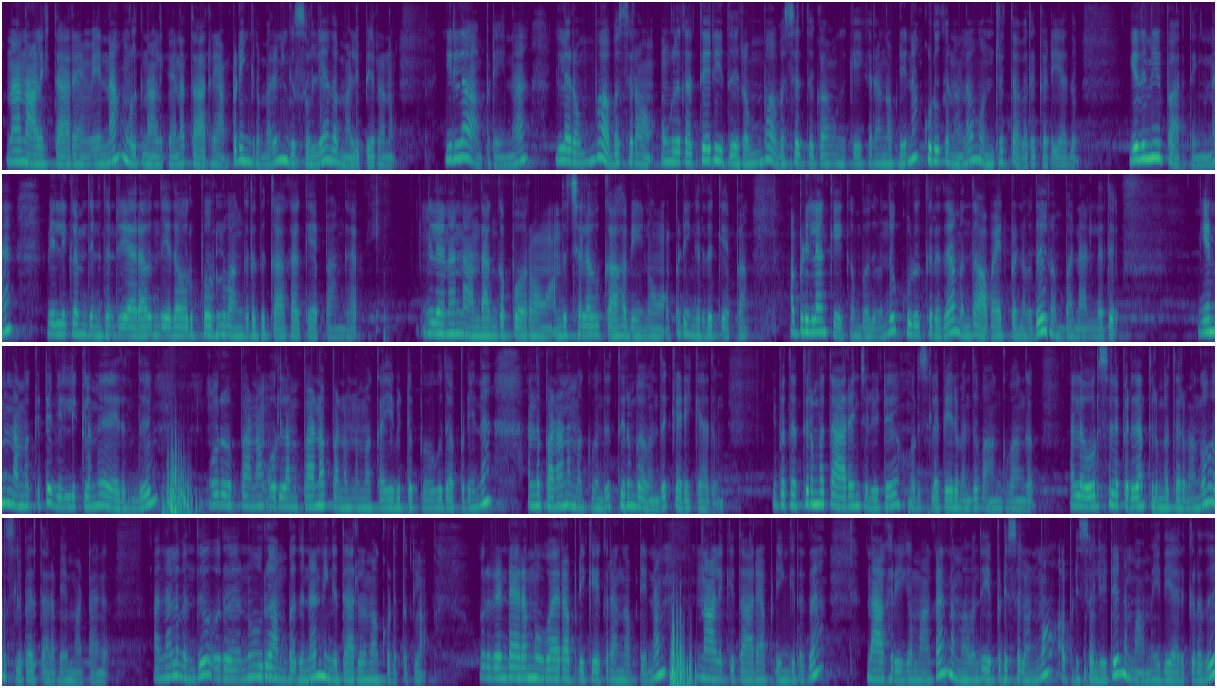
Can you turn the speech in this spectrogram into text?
நான் நாளைக்கு தரேன். வேணா உங்களுக்கு நாளைக்கு வேணால் தரேன் அப்படிங்கிற மாதிரி நீங்கள் சொல்லி அதை மலிப்பிடணும். இல்லை அப்படின்னா இல்லை ரொம்ப அவசரம். உங்களுக்கு அது தெரியுது ரொம்ப அவசரத்துக்காக அவங்க கேட்குறாங்க அப்படின்னா கொடுக்கறனால ஒன்றும் தவறு கிடையாது. எதுவுமே பார்த்தீங்கன்னா வெள்ளிக்கிழமை தினத்தன்று யாராவது வந்து ஏதாவது ஒரு பொருள் வாங்குறதுக்காக கேட்பாங்க. இல்லைன்னா நான் அந்த அங்கே போகிறோம் அந்த செலவுக்காக வேணும் அப்படிங்கிறது கேட்பேன் அப்படிலாம் கேட்கும்போது வந்து கொடுக்குறத வந்து அவாய்ட் பண்ணுவது ரொம்ப நல்லது. ஏன்னா நம்மக்கிட்ட வெள்ளிக்கிழமை இருந்து ஒரு பணம் ஒரு லம் பண பணம் நம்ம கைவிட்டு போகுது அப்படின்னா அந்த பணம் நமக்கு வந்து திரும்ப வந்து கிடைக்காது. இப்போ திரும்ப தாரேன்னு சொல்லிட்டு ஒரு சில பேர் வந்து வாங்குவாங்க. அதில் ஒரு சில பேர் தான் திரும்ப தருவாங்க ஒரு சில பேர் தரவே மாட்டாங்க. அதனால் வந்து ஒரு நூறு ஐம்பதுனா நீங்கள் தாராளமாக கொடுத்துக்கலாம். ஒரு ரெண்டாயிரம் மூவாயிரம் அப்படி கேட்குறாங்க அப்படின்னா நாளைக்கு தாரேன் அப்படிங்கிறத நாகரிகமாக நம்ம வந்து எப்படி சொல்லணுமோ அப்படி சொல்லிவிட்டு நம்ம அமைதியாக இருக்கிறது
